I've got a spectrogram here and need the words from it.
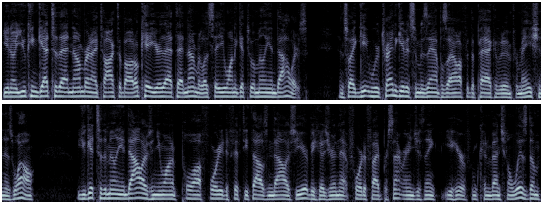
you know, you can get to that number. And I talked about, okay, you're at that number. Let's say you want to get to a million dollars. And so I get, we're trying to give you some examples. I offered the pack of information as well. You get to the million dollars and you want to pull off forty to fifty thousand dollars a year because you're in that four to five percent range. You think you hear from conventional wisdom,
